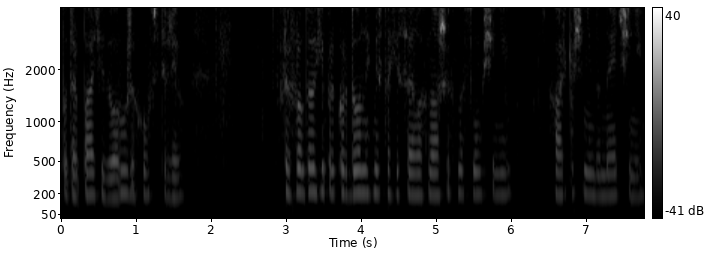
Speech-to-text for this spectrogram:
потерпають від ворожих обстрілів в прифронтових і прикордонних містах і селах наших на Сумщині, Харківщині, Донеччині,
